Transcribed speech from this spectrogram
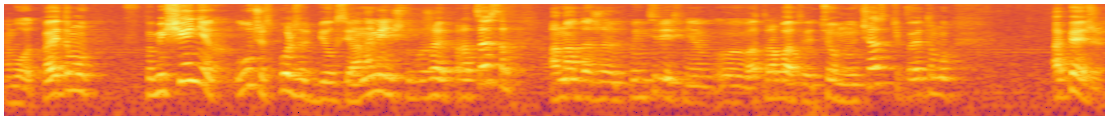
Вот, поэтому В помещениях лучше использовать BLC. Она меньше нагружает процессор, она даже поинтереснее э, отрабатывает темные участки, поэтому, опять же,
